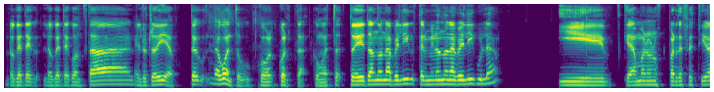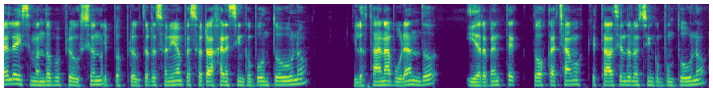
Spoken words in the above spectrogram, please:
lo que te, lo que te contaba el otro día, te la cuento, co- corta. Como esto- estoy editando una película, terminando una película, y quedamos en unos par de festivales y se mandó postproducción. El postproductor de sonido empezó a trabajar en 5.1 y lo estaban apurando. Y de repente todos cachamos que estaba haciéndolo en 5.1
